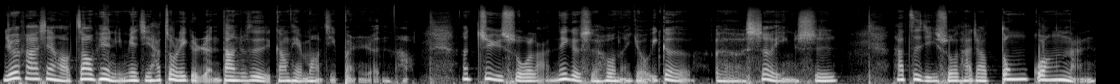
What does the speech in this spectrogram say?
你就会发现，哈，照片里面其实他做了一个人，当然就是冈田茂吉本人。哈，那据说啦，那个时候呢，有一个呃摄影师，他自己说他叫东光南，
